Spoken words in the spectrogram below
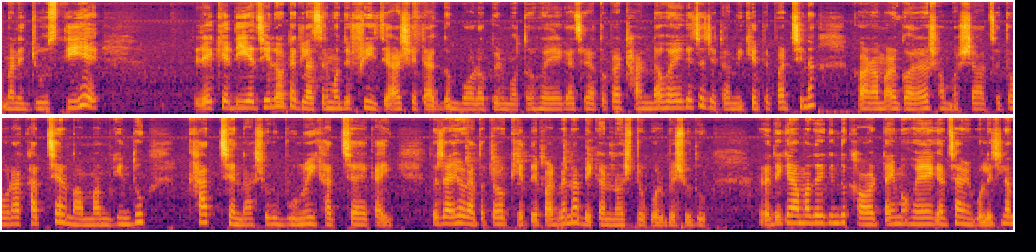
মানে জুস দিয়ে রেখে দিয়েছিল ওটা গ্লাসের মধ্যে ফ্রিজে আর সেটা একদম বরফের মতন হয়ে গেছে। এতটা ঠান্ডা হয়ে গেছে যেটা আমি খেতে পারছি না, কারণ আমার গলার সমস্যা আছে। তো ওরা খাচ্ছে আর মাম্মাম কিন্তু খাচ্ছে না, শুধু বুনুই খাচ্ছে একাই। তো যাই হোক, এতটাও খেতে পারবে না, বেকার নষ্ট করবে শুধু। আর এদিকে আমাদের কিন্তু খাওয়ার টাইমও হয়ে গেছে, আমি বলেছিলাম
